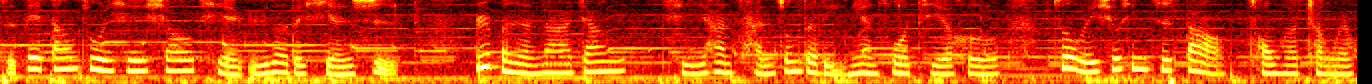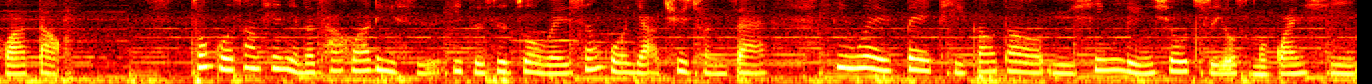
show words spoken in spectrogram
只被当做一些消遣娱乐的闲事。日本人呢，将其和禅宗的理念做结合，作为修行之道，从而成为花道。中国上千年的插花历史一直是作为生活雅趣存在，并未被提高到与心灵修持有什么关系。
